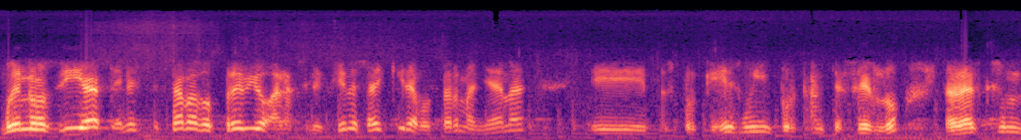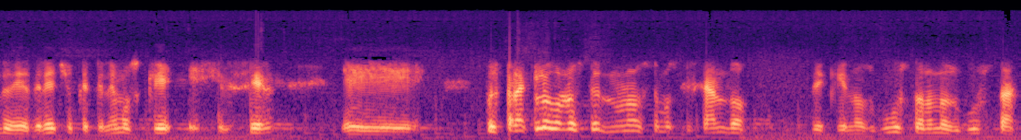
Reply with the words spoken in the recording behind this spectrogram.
buenos días. En este sábado previo a las elecciones hay que ir a votar mañana eh, pues porque es muy importante hacerlo. La verdad es que es un derecho que tenemos que ejercer, eh, pues para que luego no, no, nos estemos quejando de que nos gusta o no nos gusta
